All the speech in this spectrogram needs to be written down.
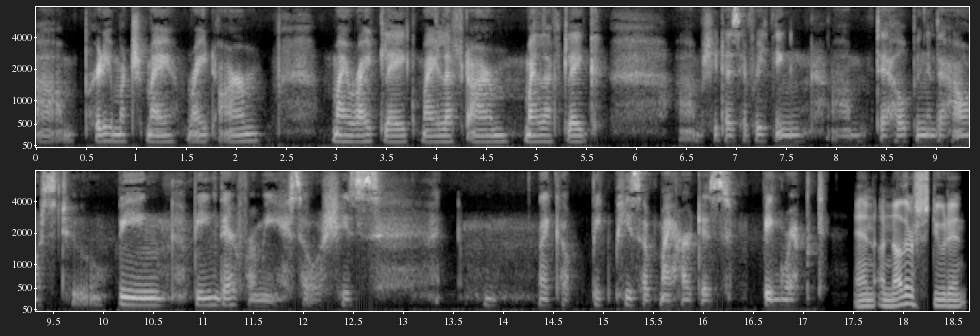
um, pretty much my right arm, my right leg, my left arm, my left leg. Um, she does everything um, to helping in the house, to being being there for me. So she's like a big piece of my heart is being ripped. And another student,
